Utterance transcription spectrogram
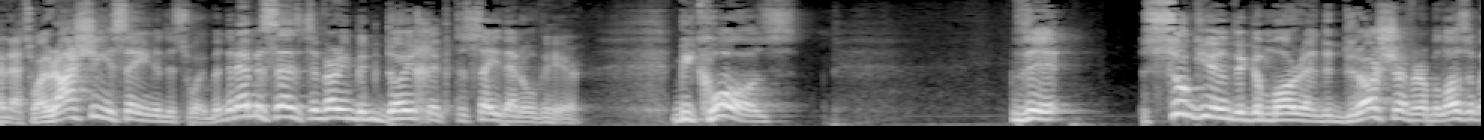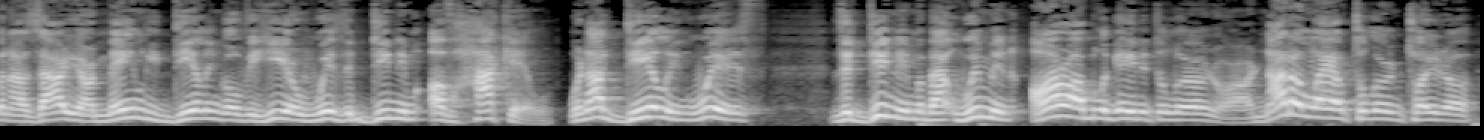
And that's why Rashi is saying it this way. But the Rebbe says it's a very big doichik to say that over here. Because the Sugya and the Gemara and the Drasha of Rabbi Lazar ben Azari are mainly dealing over here with the dinim of Hakel. We're not dealing with the dinim about women are obligated to learn or are not allowed to learn Torah.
